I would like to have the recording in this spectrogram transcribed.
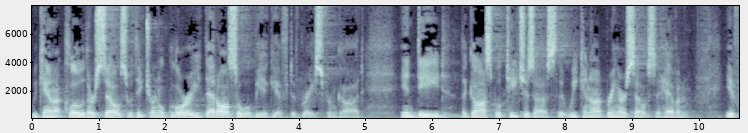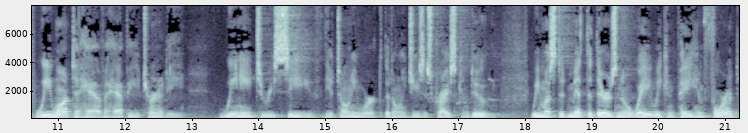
We cannot clothe ourselves with eternal glory. That also will be a gift of grace from God. Indeed, the gospel teaches us that we cannot bring ourselves to heaven. If we want to have a happy eternity, we need to receive the atoning work that only Jesus Christ can do. We must admit that there is no way we can pay him for it,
